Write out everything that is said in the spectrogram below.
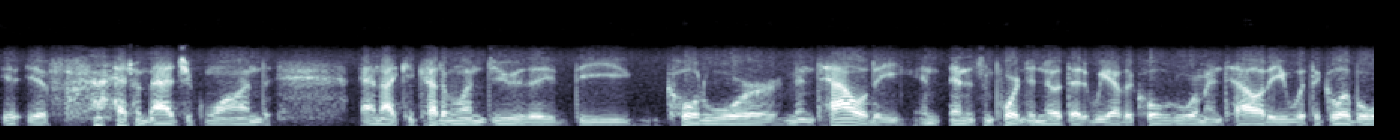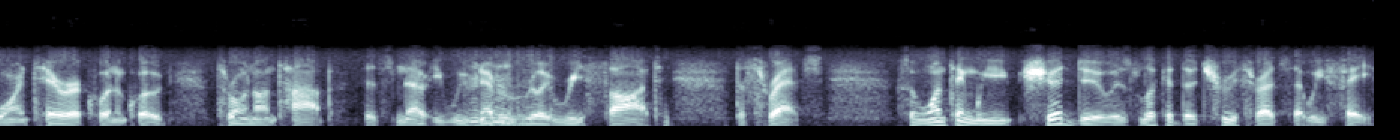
if I had a magic wand and I could kind of undo the the Cold War mentality, and, and it's important to note that we have the Cold War mentality with the global war on terror, quote unquote, thrown on top. It's ne- we've mm-hmm. never really rethought the threats. So one thing we should do is look at the true threats that we face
